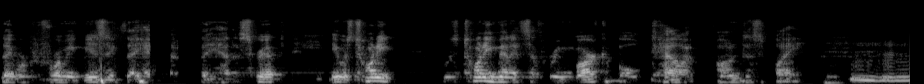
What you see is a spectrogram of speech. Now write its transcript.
They were performing music. They had they had a script. It was 20 was 20 minutes of remarkable talent on display. Mm-hmm.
